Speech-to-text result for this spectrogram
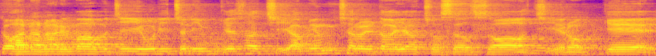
또한 하나님 아버지 우리 주님께서 지하 명철을 다하여 주셔서 지혜롭게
